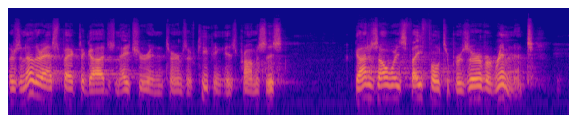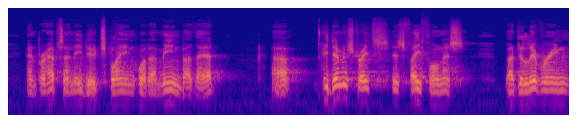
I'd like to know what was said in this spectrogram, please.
There's another aspect to God's nature in terms of keeping His promises. God is always faithful to preserve a remnant, and perhaps I need to explain what I mean by that. Uh, he demonstrates His faithfulness by delivering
